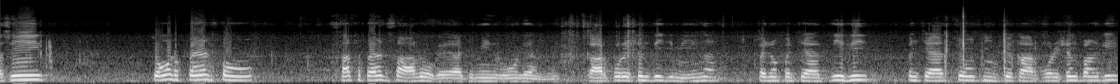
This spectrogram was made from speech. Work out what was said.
ਅਸੀਂ 64 65 ਤੋਂ 60 65 ਸਾਲ ਹੋ ਗਏ ਆ ਜ਼ਮੀਨ ਵਾਹੁੰਦਿਆਂ ਨੂੰ। ਕਾਰਪੋਰੇਸ਼ਨ ਦੀ ਜ਼ਮੀਨ ਆ। ਪਹਿਲਾਂ ਪੰਚਾਇਤ ਦੀ ਸੀ। ਪੰਚਾਇਤ ਤੋਂ ਮੁੜ ਕੇ ਕਾਰਪੋਰੇਸ਼ਨ ਬਣ ਗਈ।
